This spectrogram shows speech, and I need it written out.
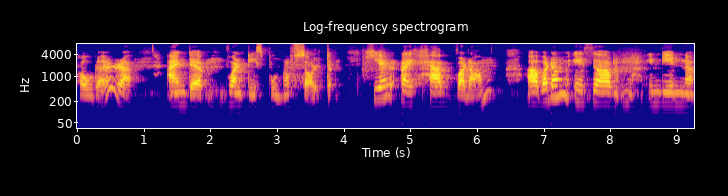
powder uh, and uh, 1 teaspoon of salt. Here I have vadam. Uh, vadam is um, Indian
